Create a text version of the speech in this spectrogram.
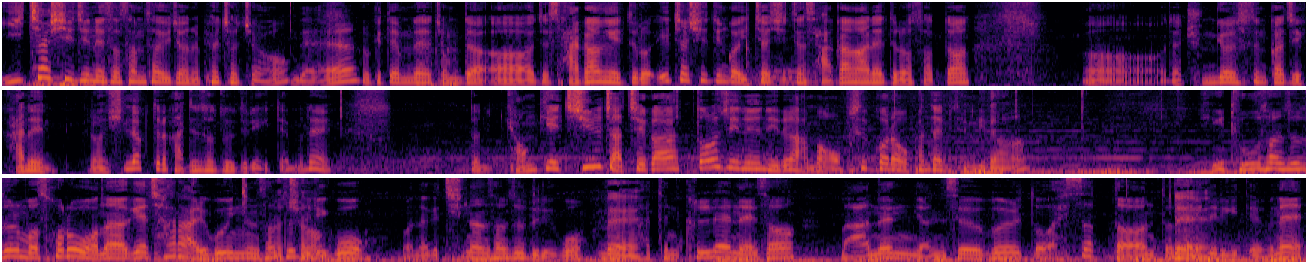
2차 시즌에서 3, 4위전을 펼쳤죠. 네. 그렇기 때문에 전부 다 어, 이제 4강에 들어 1차 시즌과 2차 시즌 4강 안에 들었었던 어, 일단 준결승까지 가는 그런 실력들을 가진 선수들이기 때문에 어떤 경기의 질 자체가 떨어지는 일은 아마 없을 거라고 판단이 됩니다. 이 두 선수들은 뭐 서로 워낙에 잘 알고 있는 선수들이고 워낙에 친한 선수들이고 네. 같은 클랜에서 많은 연습을 또 했었던 또 네. 사이들이기 때문에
